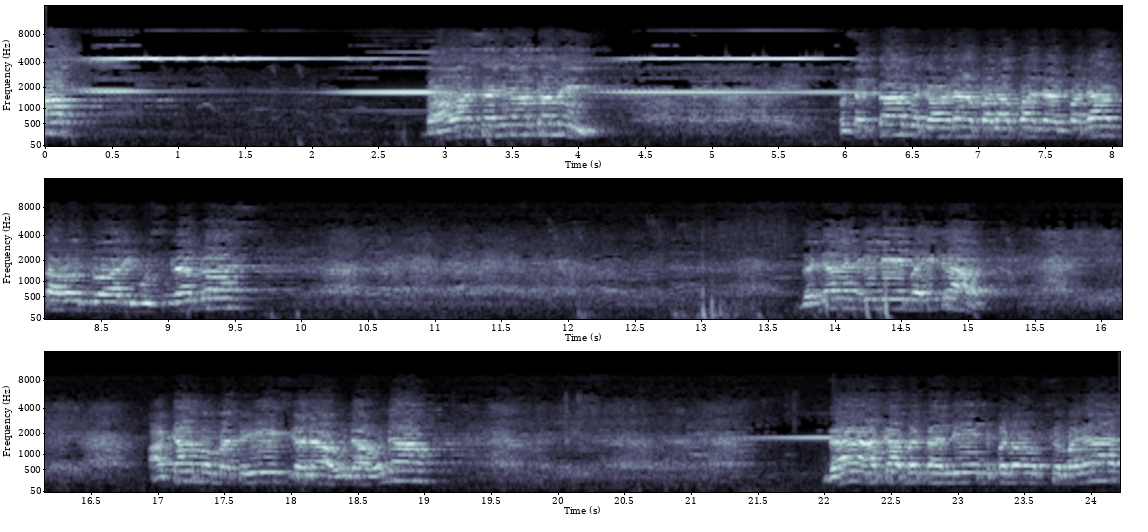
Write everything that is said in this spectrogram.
Up. Bahawasanya kami kejuaraan balapan dan padang tahun 2019 dengan ini berikrar akan mematuhi segala undang-undang dan akan bertanding penuh semangat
